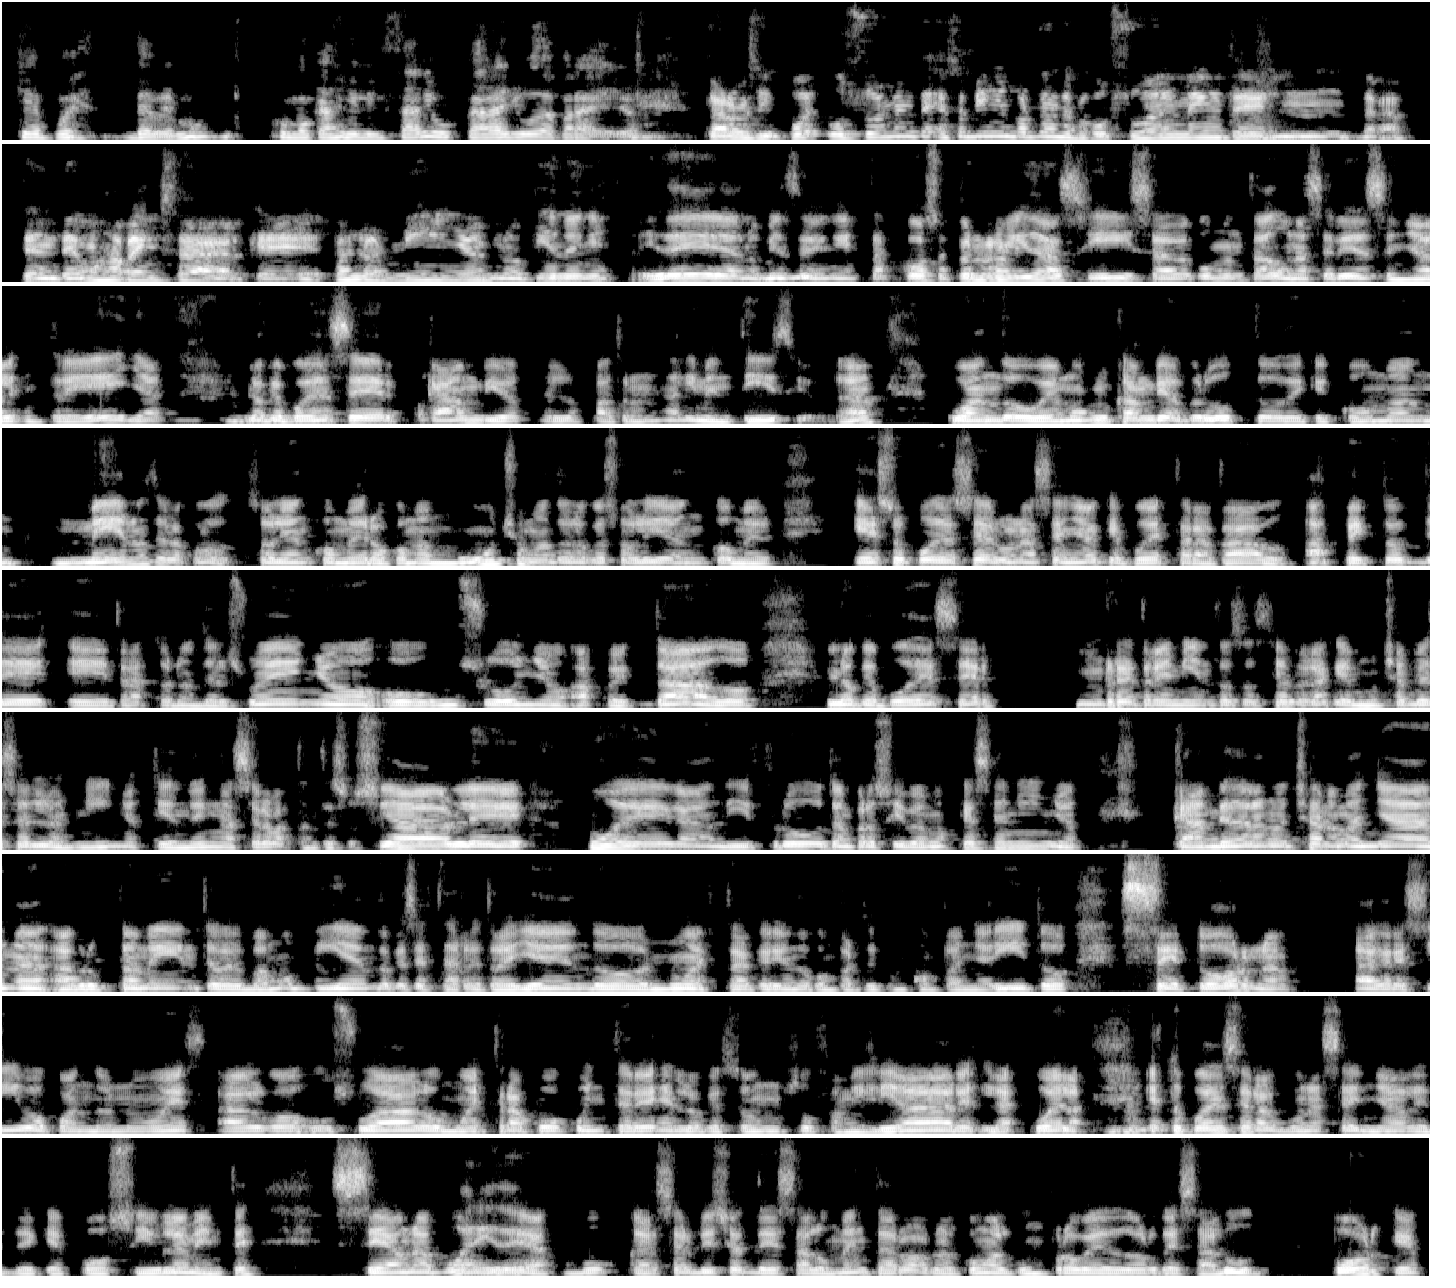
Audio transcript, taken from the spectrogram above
que pues debemos como que agilizar y buscar ayuda para ellos. Claro que sí, pues usualmente, eso es bien importante porque usualmente mm, tendemos a pensar que pues los niños no tienen esta idea, no piensan en estas cosas, pero en realidad sí se ha documentado una serie de señales, entre ellas lo que pueden ser cambios en los patrones alimenticios, ¿verdad? Cuando vemos un cambio abrupto de que coman menos de lo que solían comer o coman mucho más de lo que solían comer, eso puede ser una señal que puede estar atado. Aspectos de eh, trastornos del sueño o un sueño afectado, lo que puede ser un retraimiento social, ¿verdad? Que muchas veces los niños tienden a ser bastante sociables, juegan, disfrutan, pero si vemos que ese niño cambia de la noche a la mañana abruptamente, pues vamos viendo que se está retrayendo, no está queriendo compartir con un compañerito, se torna agresivo cuando no es algo usual o muestra poco interés en lo que son sus familiares, la escuela. Esto pueden ser algunas señales de que posiblemente sea una buena idea buscar servicios de salud mental o hablar con algún proveedor de salud, porque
